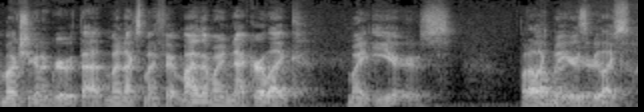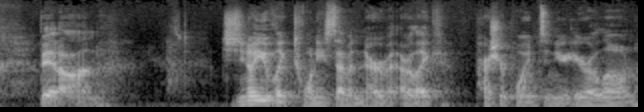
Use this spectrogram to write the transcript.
I'm actually gonna agree with that. My neck's my favorite. Either my neck or like my ears. But I like Oh, my, my ears, to be like bit on. Did you know you have like 27 nerve or like pressure points in your ear alone?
